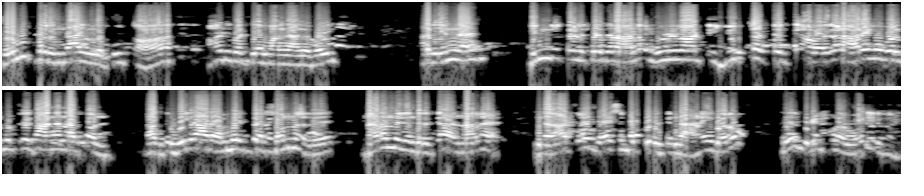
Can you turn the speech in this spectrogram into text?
பொறுப்பு இருந்தா இந்த கூட்டம் ஆடிபட்டியமாங்க அங்க போய்? அது என்ன? இந்துக்களுக்கு எதிரான உள்நாட்டு யுத்தத்திற்கு அவர்கள் அறைகூவல் விட்டுருக்காங்கன்னு அர்த்தம். டாக்டர் பி ஆர் அம்பேத்கர் சொன்னது நடந்துகிட்டு இருக்கு அதனால இந்த நாட்டுல தேசபக்தி இருக்கின்ற அனைவரும் விழிப்புணர்வோடு இருக்கும்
